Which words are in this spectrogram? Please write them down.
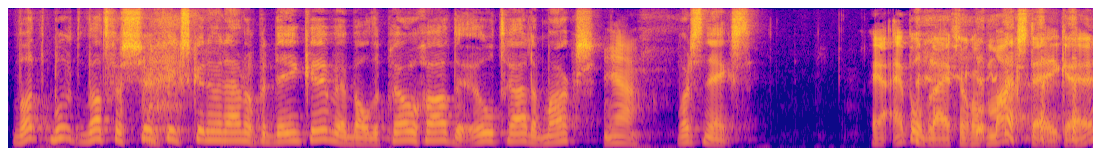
Wat, moet, wat voor suffix kunnen we nou nog bedenken? We hebben al de Pro gehad, de Ultra, de Max. Ja, What's next? Ja, Apple blijft nog op max steken, hè?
